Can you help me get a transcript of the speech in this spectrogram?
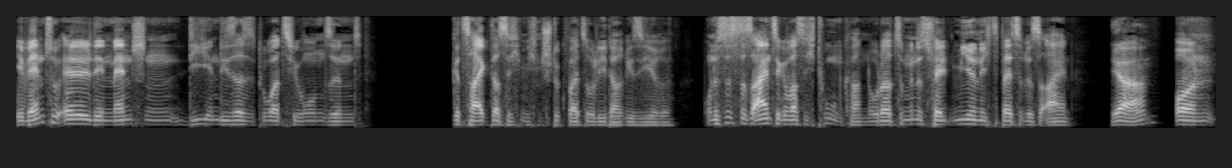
eventuell den Menschen, die in dieser Situation sind, gezeigt, dass ich mich ein Stück weit solidarisiere. Und es ist das Einzige, was ich tun kann. Oder zumindest fällt mir nichts Besseres ein. ja. Und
